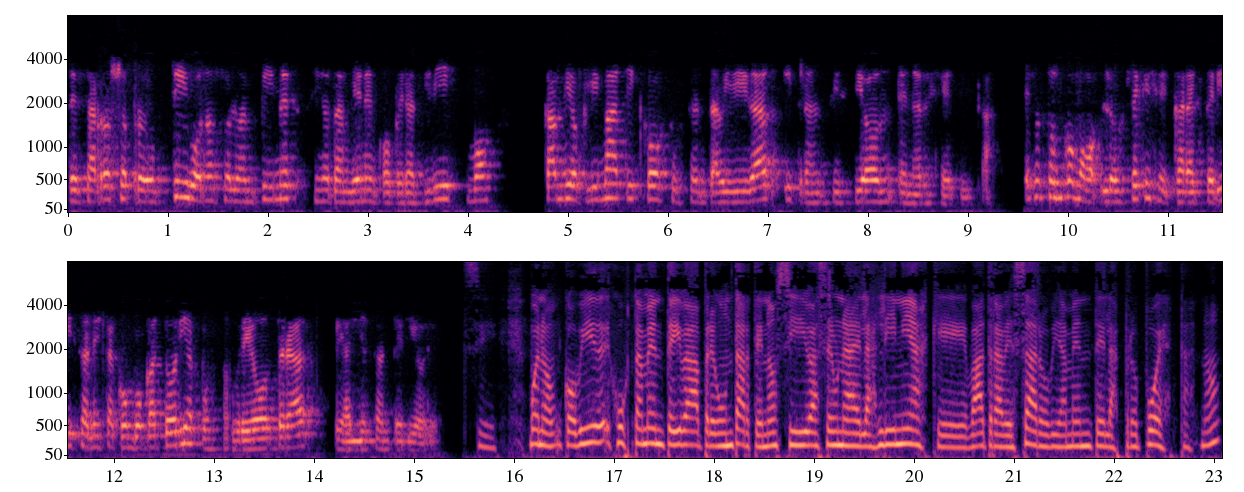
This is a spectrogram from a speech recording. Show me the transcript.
desarrollo productivo, no solo en pymes, sino también en cooperativismo, cambio climático, sustentabilidad y transición energética. esos son como los ejes que caracterizan esta convocatoria por sobre otras de años anteriores. Sí. Bueno, COVID justamente iba a preguntarte, ¿no? Si iba a ser una de las líneas que va a atravesar, obviamente, las propuestas, ¿no?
